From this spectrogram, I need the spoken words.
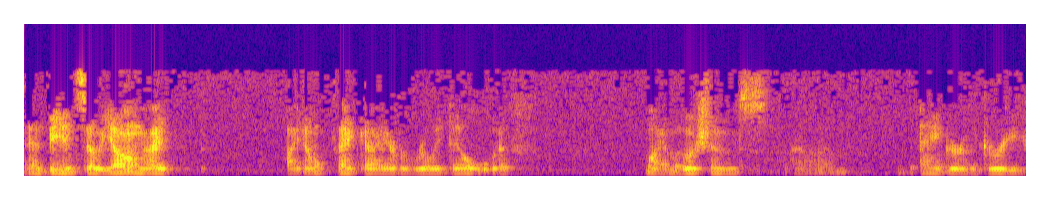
and being so young I I don't think I ever really dealt with my emotions um, anger, the grief.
